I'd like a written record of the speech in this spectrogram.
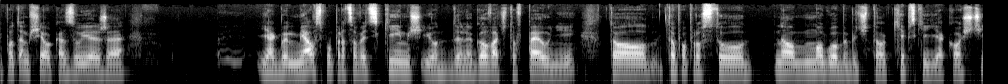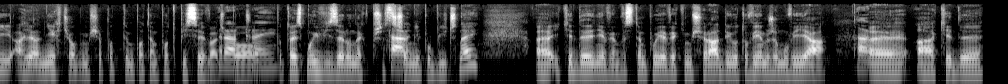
I potem się okazuje, że jakbym miał współpracować z kimś i oddelegować to w pełni, to, to po prostu no, mogłoby być to kiepskiej jakości, a ja nie chciałbym się pod tym potem podpisywać, bo, bo to jest mój wizerunek w przestrzeni publicznej. E, I kiedy, nie wiem, występuję w jakimś radiu, to wiem, że mówię ja. Tak. E, a kiedy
